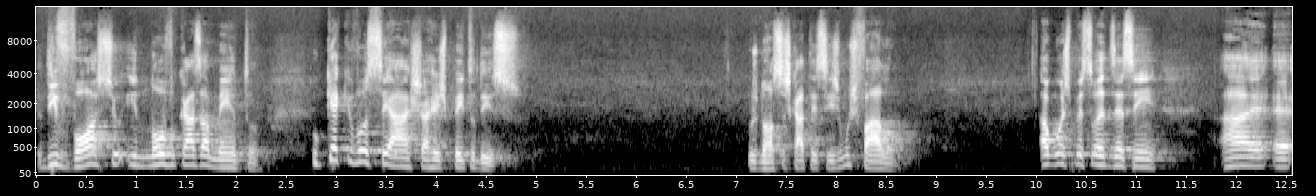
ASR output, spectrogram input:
divórcio e novo casamento. O que é que você acha a respeito disso? Os nossos catecismos falam. Algumas pessoas dizem assim, ah, é, é,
